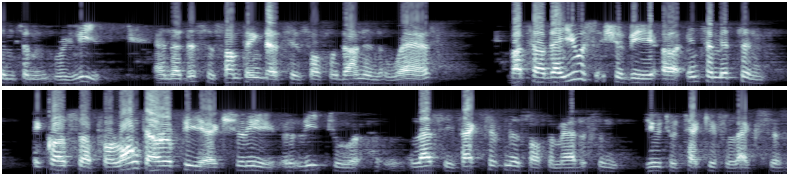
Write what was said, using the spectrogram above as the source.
symptom relief. And uh, this is something that is also done in the West. But their use should be intermittent because prolonged therapy actually lead to less effectiveness of the medicine due to tachyphylaxis.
